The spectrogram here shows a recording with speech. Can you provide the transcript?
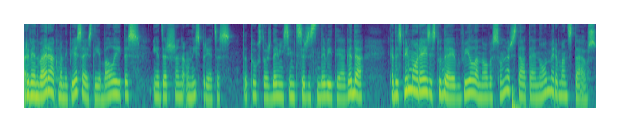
Arvien vairāk mani piesaistīja balītes, iedzeršana un izpriecas. Tad 1969. gadā, kad es pirmo reizi studēju Villanovas universitātē, nomira mans tēvs.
